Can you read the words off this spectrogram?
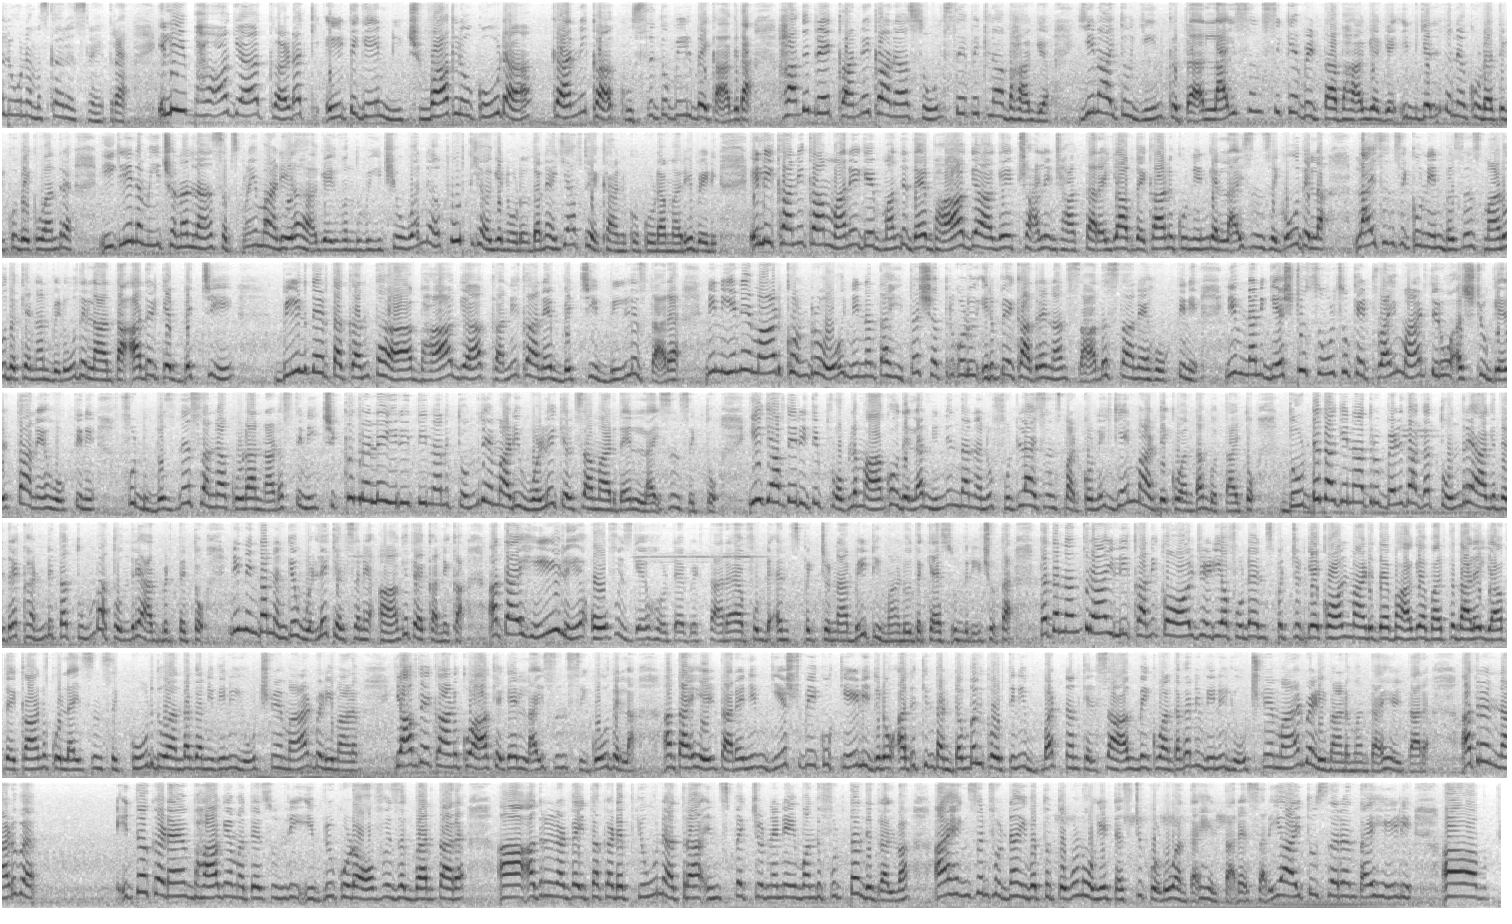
Hasta. ನಮಸ್ಕಾರ ಸ್ನೇಹಿತರೆ. ಇಲ್ಲಿ ಭಾಗ್ಯ ಖಡಕ್ ಏಟಿಗೆ ನಿಜವಾಗ್ಲೂ ಕೂಡ ಕನಿಕ ಕುಸಿದು ಬೀಳ್ಬೇಕಾಗದ. ಹಾಗಾದ್ರೆ ಕನ್ನಿಕಾನ ಸೋಲ್ಸೇ ಬಿಟ್ಲ ಭಾಗ್ಯ. ಏನಾಯ್ತು, ಏನ್ ಕತ್ತ ಲೈಸೆನ್ಸ್ ಸಿಕ್ಕೇ ಬಿಡ್ತಾ ಭಾಗ್ಯಗೆ ಇದು ಕೂಡ ತಿಳ್ಕೊಬೇಕು ಅಂದ್ರೆ ಈಗಲೇ ನಮ್ಮ ಈ ಚಾನಲ್ನ ಸಬ್ಸ್ಕ್ರೈಬ್ ಮಾಡಿ, ಹಾಗೆ ಈ ಒಂದು ವಿಡಿಯೋವನ್ನ ಪೂರ್ತಿಯಾಗಿ ನೋಡೋದನ್ನ ಯಾವುದೇ ಕಾರಣಕ್ಕೂ ಕೂಡ ಮರಿಬೇಡಿ. ಇಲ್ಲಿ ಕನಿಕಾ ಮನೆಗೆ ಬಂದಿದೆ. ಭಾಗ್ಯಗೆ ಚಾಲೆಂಜ್ ಹಾಕ್ತಾರೆ. ಯಾವುದೇ ಕಾರಣಕ್ಕೂ ನಿನ್ಗೆ ಲೈಸೆನ್ಸ್ ಸಿಗೋದಿಲ್ಲ. ಲೈಸೆನ್ಸ್ ಸಿಕ್ಕು ನೀನು ಬಿಸ್ನೆಸ್ ಮಾಡೋದಕ್ಕೆ ನಾನು ಬಿಡುವುದಿಲ್ಲ ಅಂತ ಅದಕ್ಕೆ ಬೆಚ್ಚಿ ಬೀಳದೆ ಇರ್ತಕ್ಕಂಥ ಭಾಗ್ಯ ಕನಿಕಾನೆ ಬೆಚ್ಚಿ ಬೀಳಿಸ್ತಾರೆ. ನೀನು ಏನೇ ಮಾಡಿಕೊಂಡ್ರು ನಿನ್ನಂಥ ಹಿತಶತ್ರುಗಳು ಇರಬೇಕಾದ್ರೆ ನಾನು ಸಾಧಿಸ್ತಾನೆ ಹೋಗ್ತೀನಿ. ನೀವು ನನಗೆ ಎಷ್ಟು ಸೋಲ್ಸೋಕೆ ಟ್ರೈ ಮಾಡ್ತಿರೋ ಅಷ್ಟು ಗೆಲ್ತಾನೆ ಹೋಗ್ತೀನಿ. ಫುಡ್ ಬಿಸ್ನೆಸ್ಸನ್ನು ಕೂಡ ನಡೆಸ್ತೀನಿ. ಚಿಕ್ಕದ್ರಲ್ಲೇ ಈ ರೀತಿ ನನಗೆ ತೊಂದರೆ ಮಾಡಿ ಒಳ್ಳೆ ಕೆಲಸ ಮಾಡಿದೆ ಲೈಸೆನ್ಸ್ ಸಿಕ್ತು. ಈಗ ಯಾವುದೇ ರೀತಿ ಪ್ರಾಬ್ಲಮ್ ಆಗೋದಿಲ್ಲ, ನಿನ್ನಿಂದ ನಾನು ಫುಡ್ ಲೈಸೆನ್ಸ್ ಪಡ್ಕೊಂಡೆ ಏನು ಮಾಡಬೇಕು ಅಂತ ಗೊತ್ತಾಯಿತು. ದೊಡ್ಡದಾಗಿ ಏನಾದರೂ ಬೆಳೆದಾಗ ತೊಂದರೆ ಆಗದಿದ್ದರೆ ಖಂಡಿತ ತುಂಬ ತೊಂದರೆ ಆಗ್ಬಿಡ್ತಿತ್ತು. ನಿನ್ನಿಂದ ನನಗೆ ಒಳ್ಳೆ ಕೆಲಸನೇ ಆಗಿದೆ ಕನಿಕ. ಅಂತ ಹೇಳಿ ಆಫೀಸ್ಗೆ ಹೊರಟೆ ಬಿಡ್ತಾರೆ. ಫುಡ್ ಇನ್ಸ್ಪೆಕ್ಟರ್ನ ಭೇಟಿ ಮಾಡೋದಕ್ಕೆ ಸುಂದರಿ ಜೊತೆ. ತದನಂತರ ಇಲ್ಲಿ ಕನಿಕ ಆಲ್ರೆಡಿ ಆ ಫುಡ್ ಇನ್ಸ್ಪೆಕ್ಟರ್ಗೆ ಕಾಲ್ ಮಾಡಿದೆ. ಭಾಗ್ಯ ಬರ್ತದಾಳೆ. ಯಾವುದೇ ಕಾರಣಕ್ಕೂ ಲೈಸೆನ್ಸ್ ಕೂಡ್ದು ಅಂದಾಗ ನೀವೇನು ಯೋಚನೆ ಮಾಡಬೇಡಿ ಮೇಡಮ್ ಯಾವುದೇ ಕಾರಣಕ್ಕೂ ಆಕೆಗೆ ಲೈಸೆನ್ಸ್ ಸಿಗೋದಿಲ್ಲ ಅಂತ ಹೇಳ್ತಾರೆ. ನಿಮ್ಗೆ ಎಷ್ಟು ಬೇಕು ಕೇಳಿದಿರೋ ಅದಕ್ಕಿಂತ ಡಬಲ್ ಕೊಡ್ತೀನಿ. ಬಟ್ ನನ್ನ ಕೆಲಸ ಆಗಬೇಕು ಅಂದಾಗ ನೀವೇನು ಯೋಚನೆ ಮಾಡಬೇಡಿ ಮೇಡಮ್ ಅಂತ ಹೇಳ್ತಾರೆ. ಅದರ ನಡುವೆ ಇತ್ತ ಕಡೆ ಭಾಗ್ಯ ಮತ್ತು ಸುಂದ್ರಿ ಇಬ್ಬರು ಕೂಡ ಆಫೀಸಿಗೆ ಬರ್ತಾರೆ. ಅದರ ನಡುವೆ ಇತ್ತ ಕಡೆ ಪ್ಯೂನ್ ಹತ್ರ ಇನ್ಸ್ಪೆಕ್ಟರ್ ನೆನೆ ಒಂದು ಫುಡ್ ತಂದಿದ್ರಲ್ವಾ? ಆ ಹೆಂಗ್ಸನ್ ಫುಡ್ನ ಇವತ್ತು ತೊಗೊಂಡು ಹೋಗಿ ಟೆಸ್ಟ್ ಕೊಡು ಅಂತ ಹೇಳ್ತಾರೆ. ಸರಿ ಆಯಿತು ಸರ್ ಅಂತ ಹೇಳಿ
